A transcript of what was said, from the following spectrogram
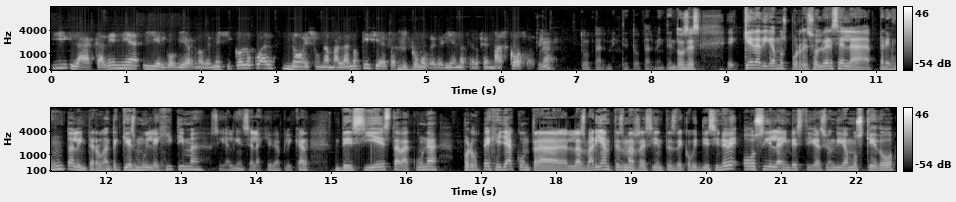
y la academia y el gobierno de México, lo cual no es una mala noticia, es así como deberían hacerse más cosas, ¿no? Totalmente, totalmente. Entonces, eh, queda, digamos, por resolverse la pregunta, la interrogante, que es muy legítima, si alguien se la quiere aplicar, de si esta vacuna protege ya contra las variantes más recientes de COVID-19 o si la investigación, digamos, quedó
